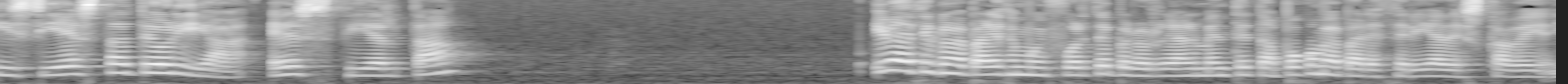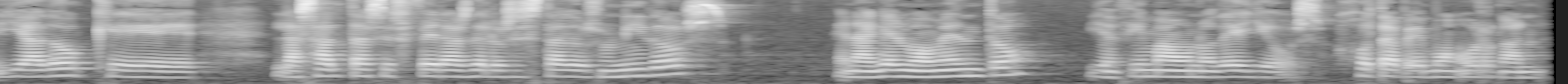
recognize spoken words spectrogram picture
Y si esta teoría es cierta, Iba a decir que me parece muy fuerte, pero realmente tampoco me parecería descabellado que las altas esferas de los Estados Unidos, en aquel momento, y encima uno de ellos, JP Morgan,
